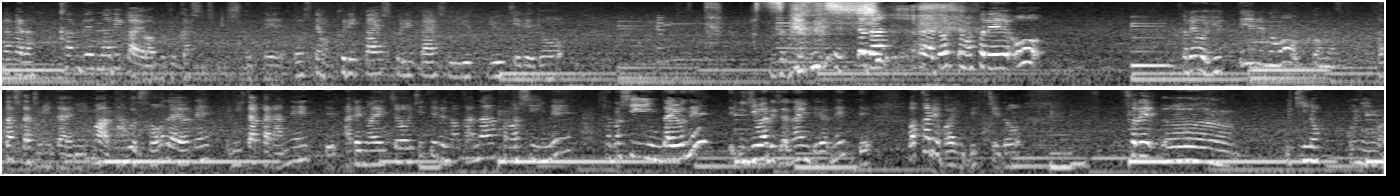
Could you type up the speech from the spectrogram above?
だから完全な理解は難しくてどうしても繰り返し繰り返し言うけれど。ただただどうしてもそれをそれを言っているのをこの私たちみたいにまあ多分そうだよねって見たからねってあれの影響を受けてるのかな楽しいね楽しいんだよねって意地悪じゃないんだよねって分かればいいんですけどそれうーん。うちの子には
